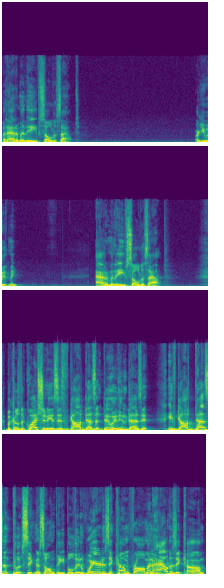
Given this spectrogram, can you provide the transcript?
But Adam and Eve sold us out. Are you with me? Adam and Eve sold us out. Because the question is if God doesn't do it, who does it? If God doesn't put sickness on people, then where does it come from and how does it come?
